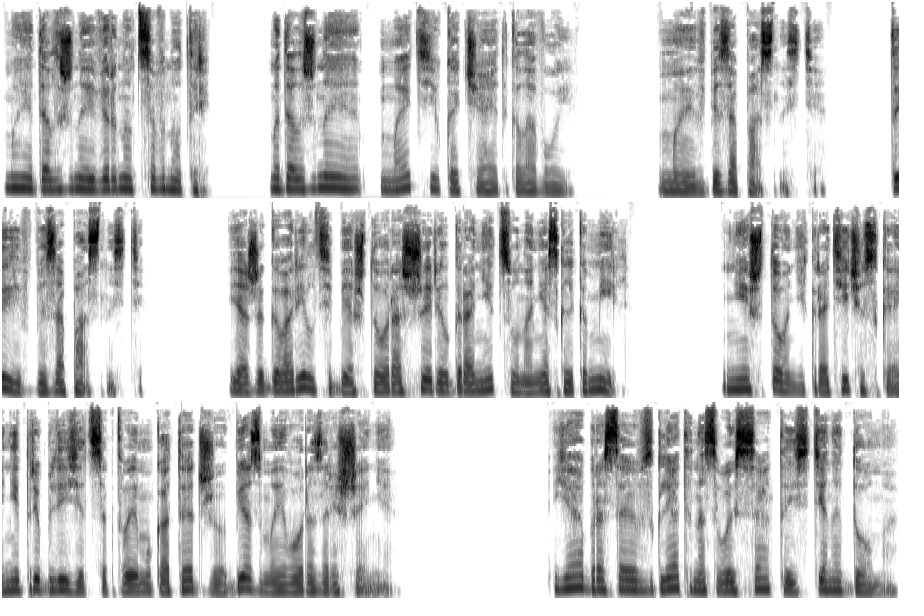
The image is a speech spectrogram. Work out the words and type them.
Мы должны вернуться внутрь. Мы должны... Мэтью качает головой. Мы в безопасности. Ты в безопасности. Я же говорил тебе, что расширил границу на несколько миль. Ничто некротическое не приблизится к твоему коттеджу без моего разрешения. Я бросаю взгляд на свой сад и стены дома,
